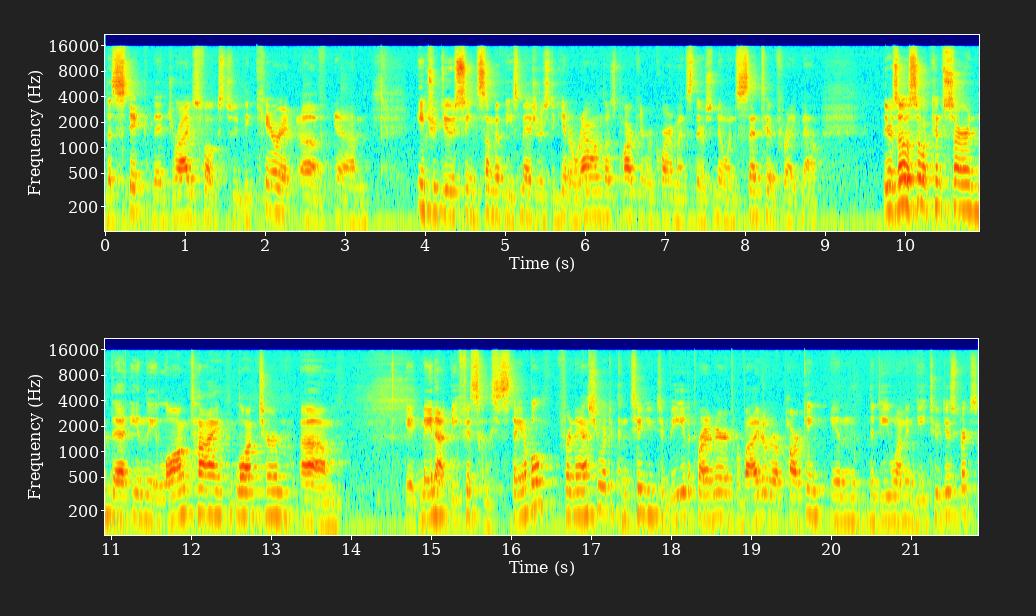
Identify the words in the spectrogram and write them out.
the stick that drives folks to the carrot of, um, introducing some of these measures to get around those parking requirements, there's no incentive right now. There's also a concern that in the long time, long term, um, it may not be fiscally sustainable for Nashua to continue to be the primary provider of parking in the D1 and D2 districts.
